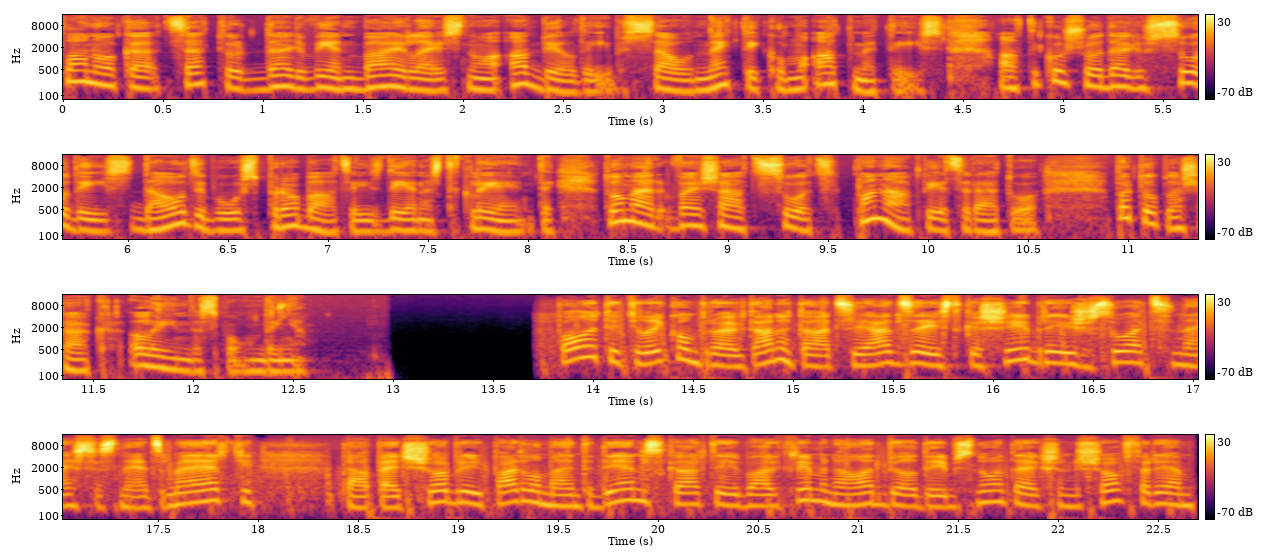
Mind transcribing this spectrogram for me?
Plāno, ka ceturdaļu vien bailēs no atbildības savu netikumu atmetīs. Atlikušo daļu sodīs, daudzi būs probācijas dienesta klienti. Tomēr vai šāds sots panākt iecerēto, par to plašāk Linda Spundiņa. Politiķa likumprojekta anotācija atzīst, ka šī brīža sots nesasniedz mērķi, tāpēc šobrīd parlamenta dienas kārtībā ir krimināla atbildības noteikšana šoferiem,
